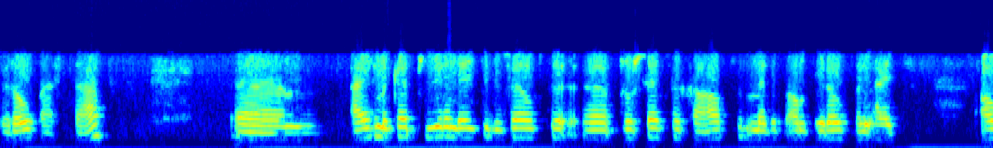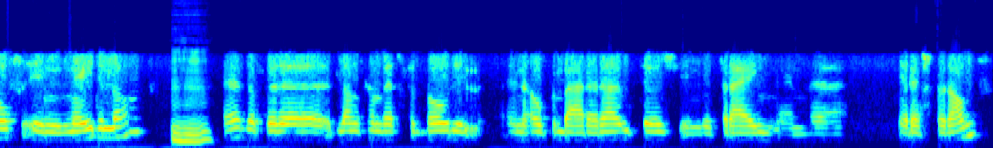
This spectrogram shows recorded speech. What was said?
Europa staat. Ehm, eigenlijk heb je hier een beetje dezelfde processen gehad met het anti-rookbeleid als in Nederland. Mm -hmm. dat er uh, het langzaam werd verboden in, in, openbare ruimtes, in de trein en uh, in restaurants.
